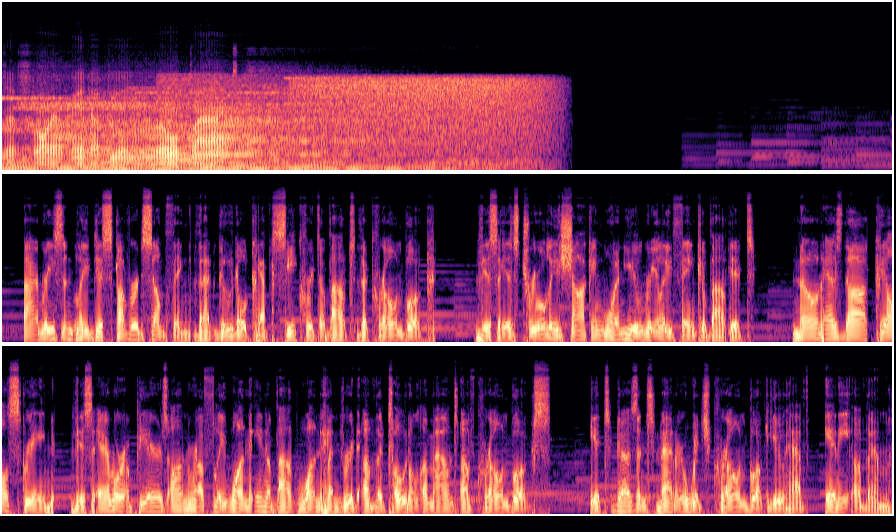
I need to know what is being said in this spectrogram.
The Formidable Robot. I recently discovered something that Google kept secret about the Chromebook. This is truly shocking when you really think about it. Known as the kill screen, this error appears on roughly 1 in about 100 of the total amount of Chromebooks. It doesn't matter which Chromebook you have, any of them,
